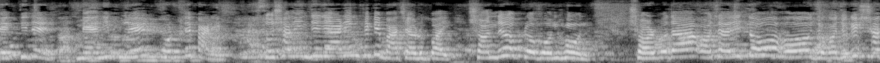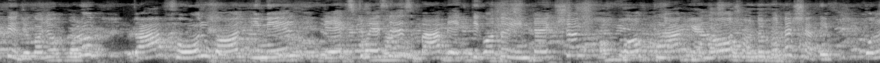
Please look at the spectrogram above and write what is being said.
ব্যক্তিদের ম্যানিপুলেট করতে পারে। সোশ্যাল ইঞ্জিনিয়ারিং থেকে বাঁচার উপায় সন্দেহ প্রবণ হন। সর্বদা অচারিত ও যোগাযোগের সাথে যোগাযোগ করুন, তা phone, call, email text message বা ব্যক্তিগত ইন্টারেকশন হোক না কেন, সতর্কতার সাথে। কোনো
